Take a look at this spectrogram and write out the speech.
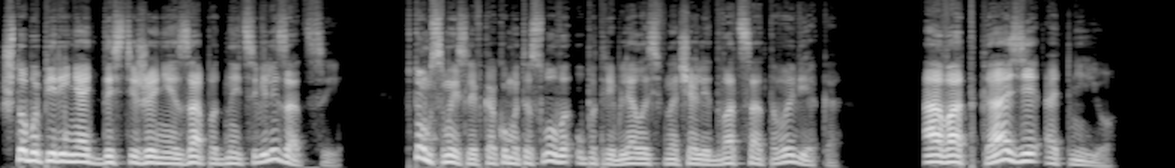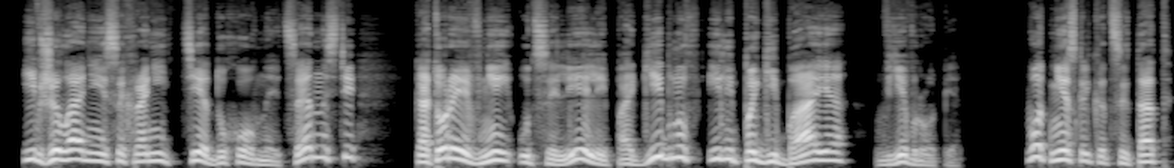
чтобы перенять достижения западной цивилизации, в том смысле, в каком это слово употреблялось в начале XX века, а в отказе от нее и в желании сохранить те духовные ценности, которые в ней уцелели, погибнув или погибая в Европе. Вот несколько цитат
